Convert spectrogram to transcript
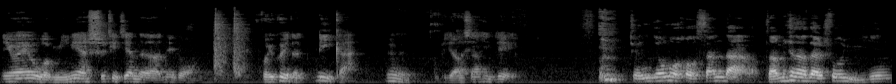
因为我迷恋实体店的那种回馈的力感，嗯，比较相信这个。就已经落后三代了。咱们现在在说语音，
